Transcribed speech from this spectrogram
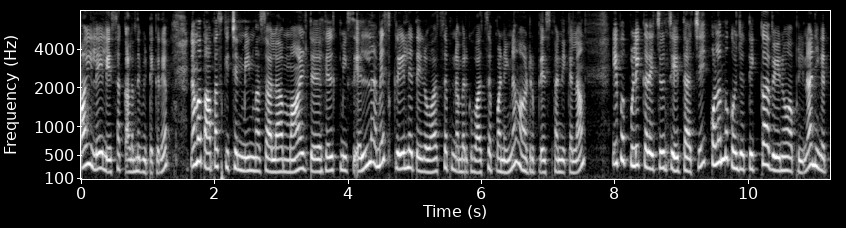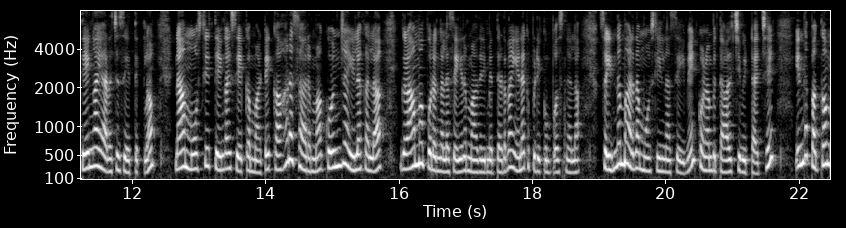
ஆயிலே லேசாக கலந்து விட்டுக்கிறேன். நம்ம பாப்பாஸ் கிச்சன் மீன் மசாலா மால்ட்டு ஹெல்த் மிக்ஸ் எல்லாமே ஸ்க்ரீனில் தெரியுற வாட்ஸ்அப் நம்பருக்கு வாட்ஸ்அப் பண்ணிங்கன்னா ஆர்டர் ப்ளேஸ் பண்ணிக்கலாம். இப்போ புளிக்கரைச்சும் சேர்த்தாச்சு. குழம்பு கொஞ்சம் திக்காக வேணும் அப்படின்னா நீங்கள் தேங்காய் அரைச்சி சேர்த்துக்கலாம். நான் மோஸ்ட்லி தேங்காய் சேர்க்க மாட்டேன். காரசாரமாக கொஞ்சம் இலகலாக கிராமப்புறங்களில் செய்கிற மாதிரி மெத்தட் தான் எனக்கு பிடிக்கும் பர்சனலாக ஸோ இந்த மாதிரி தான் மோஸ்ட்லி நான் செய்வேன். குழம்பு தாளித்து விட்டாச்சு. இந்த பக்கம்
